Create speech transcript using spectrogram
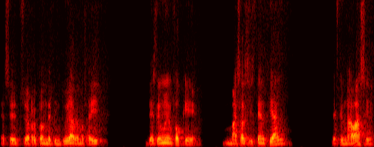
ese chorretón de pintura, vemos ahí desde un enfoque más asistencial, desde una base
